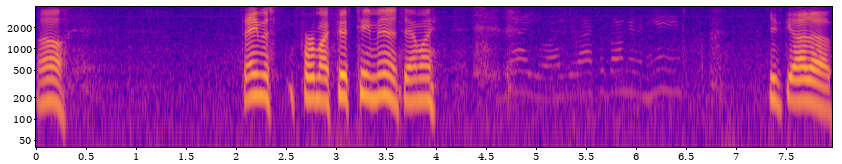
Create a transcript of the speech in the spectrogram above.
Oh. Famous for my 15 minutes, am I? Yeah, you are. You lasted longer than him. He's got a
